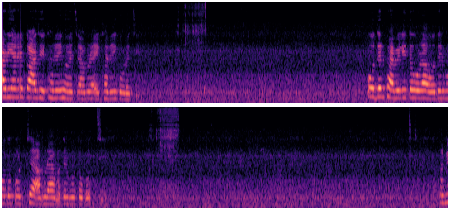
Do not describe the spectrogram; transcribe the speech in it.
আরিয়ানের কাজ এখানেই হয়েছে, আমরা এখানেই করেছি। ওদের ফ্যামিলি ফ্যামিলিতে ওরা ওদের মতো করছে, আমরা আমাদের মতো করছি। আমি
